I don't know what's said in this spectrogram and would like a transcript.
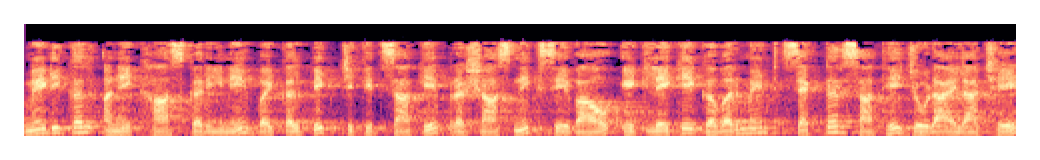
મેડિકલ અને ખાસ કરીને વૈકલ્પિક ચિકિત્સા કે પ્રશાસનિક સેવાઓ એટલે કે ગવર્મેન્ટ સેક્ટર સાથે જોડાયેલા છે,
